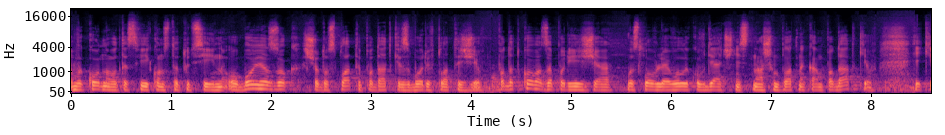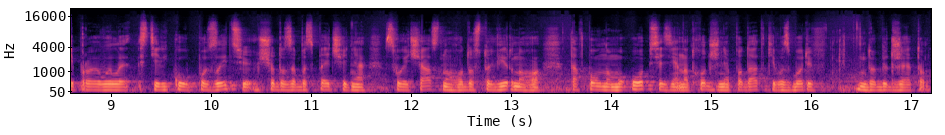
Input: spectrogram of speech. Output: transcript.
виконувати свій конституційний обов'язок щодо сплати податків зборів платежів. Податкова Запоріжжя висловлює велику вдячність нашим платникам податків, які проявили стійку позицію щодо забезпечення своєчасного, достовірного та в повному обсязі надходження податків і зборів до бюджету.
